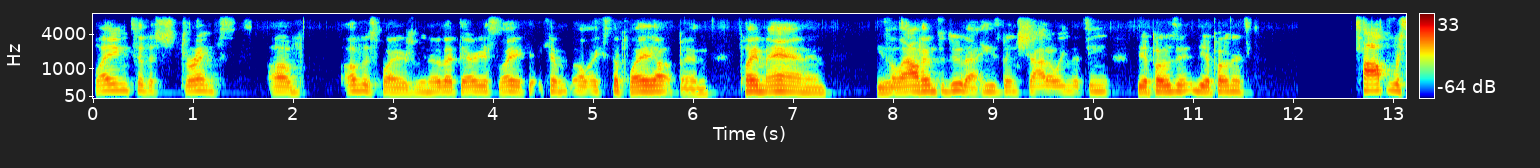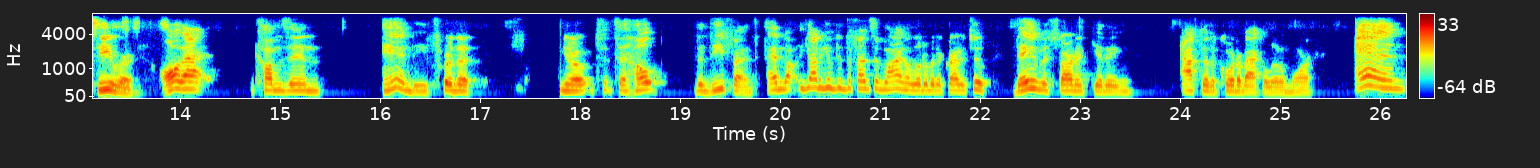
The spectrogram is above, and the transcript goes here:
playing to the strengths of of his players. We know that Darius Slay can, likes to play up and play man, and he's allowed him to do that. He's been shadowing the team, the opposing, the opponent's top receiver. All that comes in handy for the, you know, to, to help the defense. And you got to give the defensive line a little bit of credit too. Davis started getting after the quarterback a little more, and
